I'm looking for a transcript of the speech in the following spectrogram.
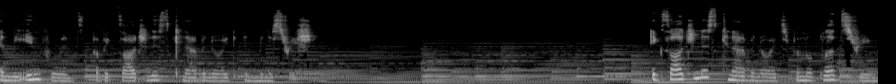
and the influence of exogenous cannabinoid administration. Exogenous cannabinoids from the bloodstream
